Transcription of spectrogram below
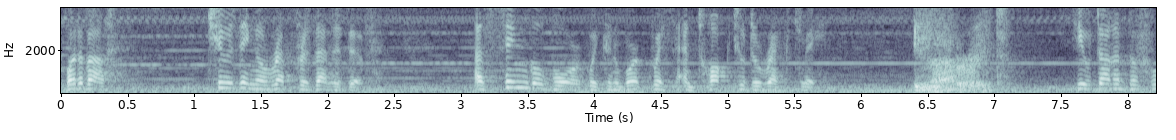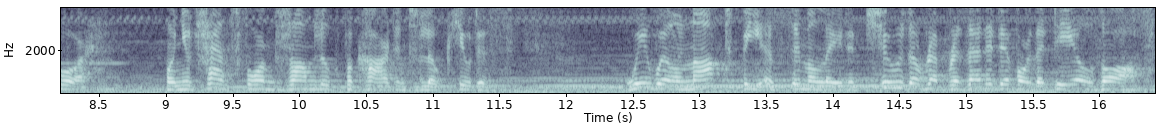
What about choosing a representative? A single Borg we can work with and talk to directly. Elaborate. You've done it before, when you transformed Jean-Luc Picard into Locutus. We will not be assimilated. Choose a representative or the deal's off.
